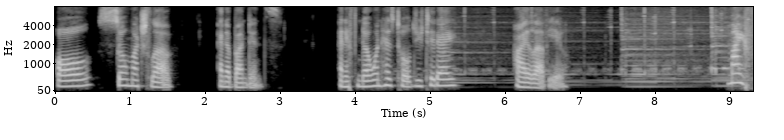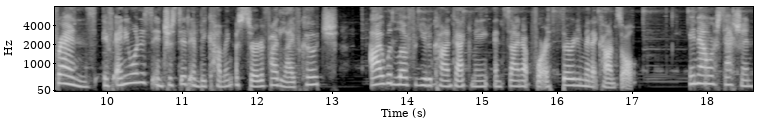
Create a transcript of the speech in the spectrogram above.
all so much love and abundance. And if no one has told you today, I love you. My friends, if anyone is interested in becoming a certified life coach, I would love for you to contact me and sign up for a 30 minute consult. In our session,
